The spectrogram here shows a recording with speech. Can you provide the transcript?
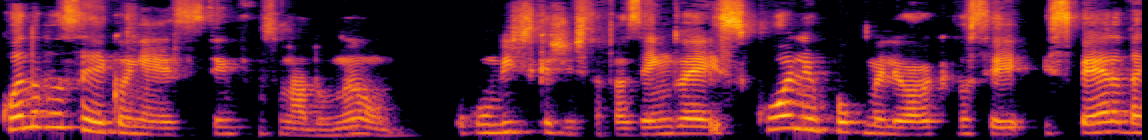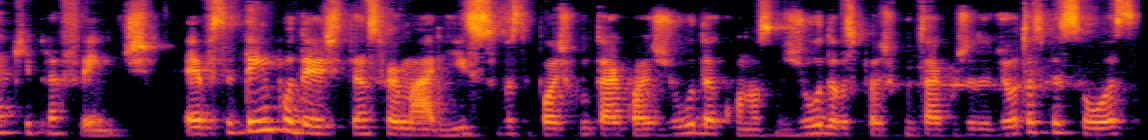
Quando você reconhece se tem funcionado ou não, o convite que a gente está fazendo é escolha um pouco melhor o que você espera daqui para frente. É, você tem poder de transformar isso, você pode contar com a ajuda, com a nossa ajuda, você pode contar com a ajuda de outras pessoas.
